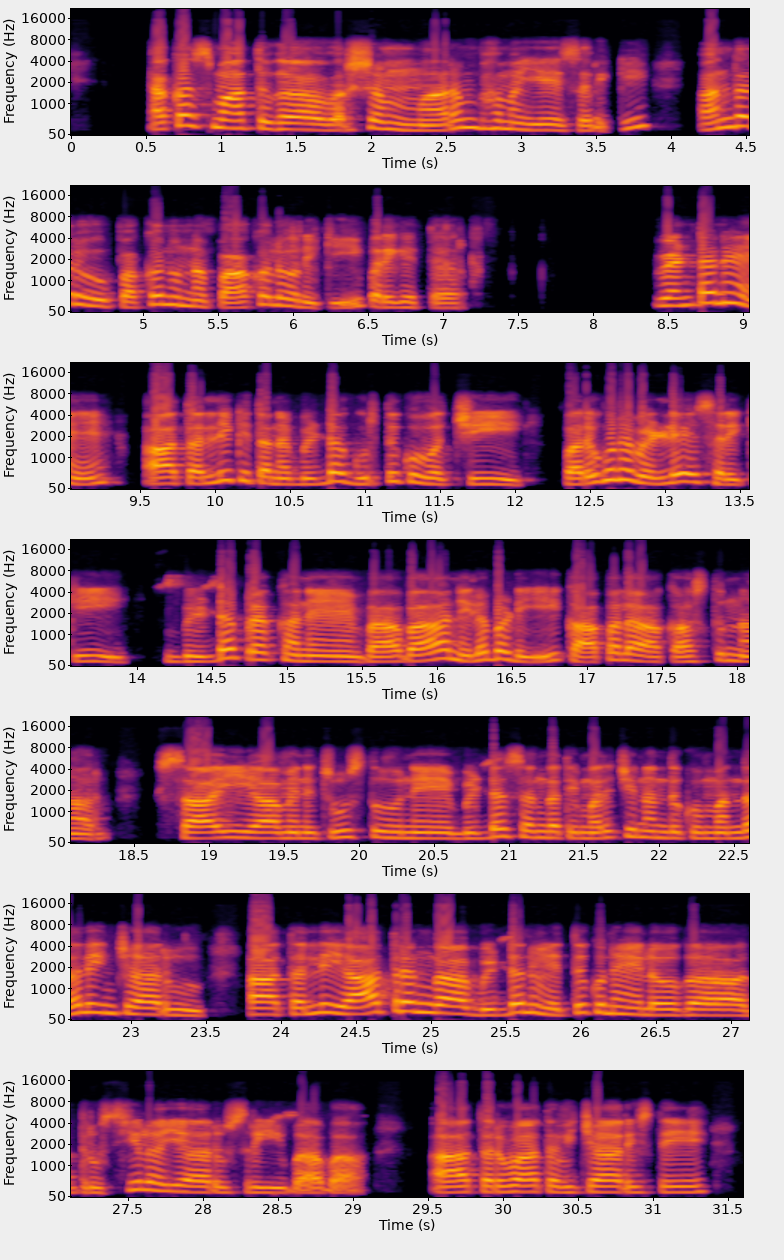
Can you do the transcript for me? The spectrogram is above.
అకస్మాత్తుగా వర్షం ఆరంభమయ్యేసరికి అందరూ పక్కనున్న పాకలోనికి పరిగెత్తారు. వెంటనే ఆ తల్లికి తన బిడ్డ గుర్తుకు వచ్చి పరుగున వెళ్ళేసరికి బిడ్డ ప్రక్కనే బాబా నిలబడి కాపలా కాస్తున్నారు. సాయి ఆమెను చూస్తూనే బిడ్డ సంగతి మరిచినందుకు మందలించారు. ఆ తల్లి ఆత్రంగా బిడ్డను ఎత్తుకునేలోగా దృశ్యులయ్యారు శ్రీ బాబా. ఆ తరువాత విచారిస్తే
